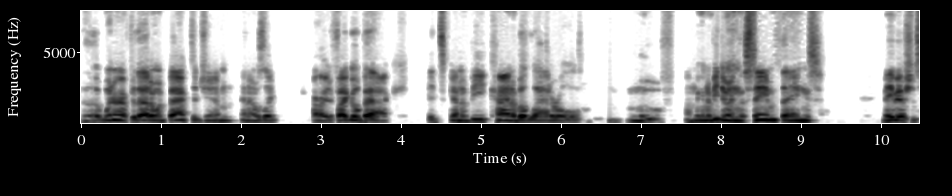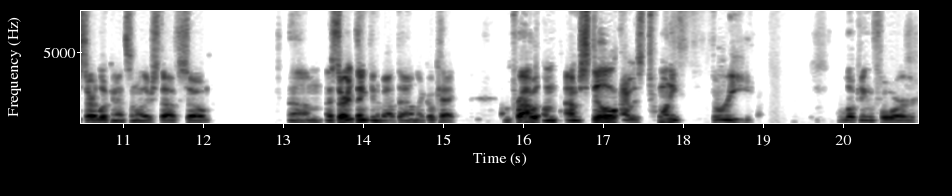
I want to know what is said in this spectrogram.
The winter after that, I went back to Jim and I was like, all right, if I go back, it's going to be kind of a lateral move. I'm going to be doing the same things. Maybe I should start looking at some other stuff. So um, I started thinking about that. I'm like, okay, I'm probably, I'm, I'm still, I was 23 looking for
